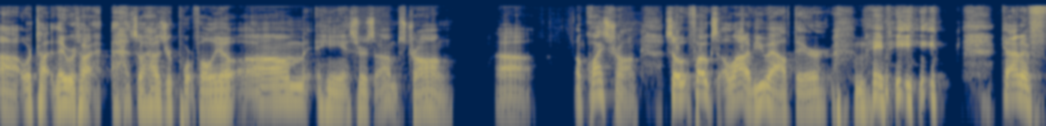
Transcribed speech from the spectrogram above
Uh, we're ta- they were talking. So, how's your portfolio? Um, he answers, "I'm strong, uh, I'm quite strong." So, folks, a lot of you out there, maybe kind of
